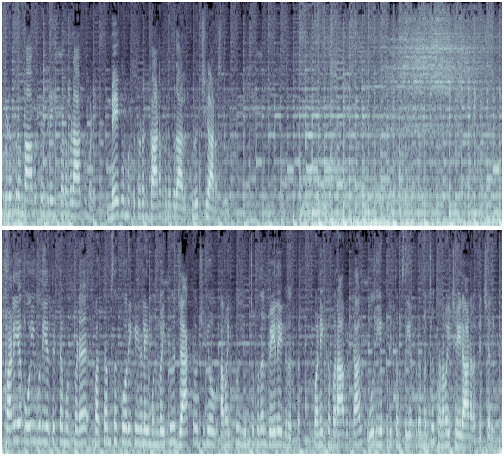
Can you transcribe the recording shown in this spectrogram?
விழுப்புரம் மாவட்டங்களில் பரவலாக மழை. மேகமூட்டத்துடன் காணப்படுவதால் குளிர்ச்சியான சூழல். பழைய ஓய்வூதிய திட்டம் உட்பட பத்தம்ச கோரிக்கைகளை முன்வைத்து ஜாக்டோ ஜியோ அமைப்பு இன்று முதல் வேலை நிறுத்தம். பணிக்கு வராவிட்டால் ஊதிய பிடித்தம் செய்யப்படும் என்று தலைமைச் செயலாளர் எச்சரிக்கை.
